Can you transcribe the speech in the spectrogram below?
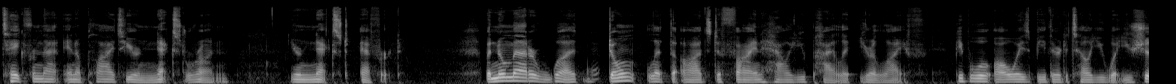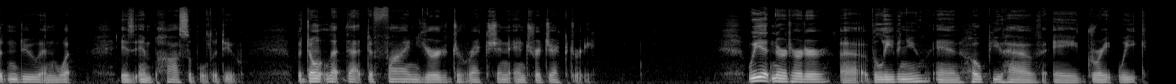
take from that and apply to your next run, your next effort? But no matter what, don't let the odds define how you pilot your life. People will always be there to tell you what you shouldn't do and what is impossible to do. But don't let that define your direction and trajectory. We at Nerd Herder uh, believe in you and hope you have a great week.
